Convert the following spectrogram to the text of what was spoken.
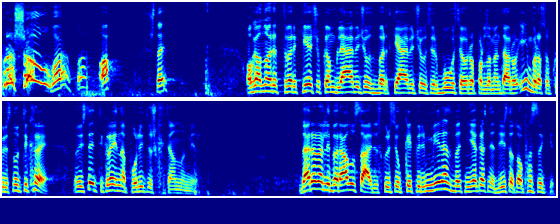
prašau, va, va, o, štai. O gal norit tvarkiečių Kamblevičiaus, Bartkevičiaus ir buvusio europarlamentaro Imbraso, kuris, nu tikrai, nu jis tai tikrai na politiškai ten numirtų. Dar yra liberalų sąjūdis, kuris jau kaip ir miręs, bet niekas nedrįsta to pasakyti.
